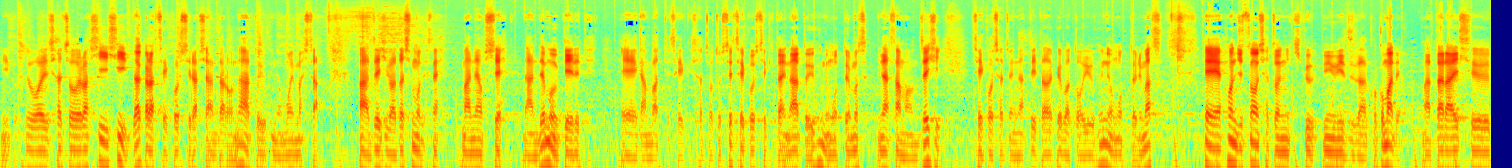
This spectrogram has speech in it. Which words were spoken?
西堀社長らしいしだから成功していらっしゃるんだろうなというふうに思いました、まあ、ぜひ私もですね真似をして何でも受け入れてえー、頑張って社長として成功していきたいなというふうに思っております。皆様もぜひ成功社長になっていただければというふうに思っております、えー、本日の社長に聞くウィンウィズはここまで。また来週。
